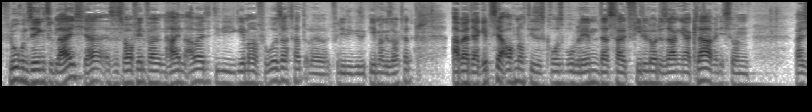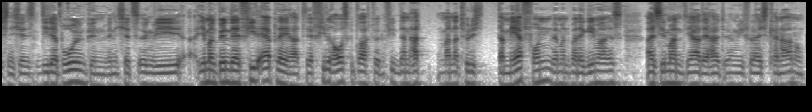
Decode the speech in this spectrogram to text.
Fluch und Segen zugleich, ja. Es ist- war auf jeden Fall eine Heidenarbeit, die die GEMA verursacht hat oder für die die GEMA gesorgt hat. Aber da gibt's ja auch noch dieses große Problem, dass halt viele Leute sagen, ja klar, wenn ich so ein weiß ich nicht, wenn ich ein Dieter Bohlen bin, wenn ich jetzt irgendwie jemand bin, der viel Airplay hat, der viel rausgebracht wird, viel, dann hat man natürlich da mehr von, wenn man bei der GEMA ist, als jemand, ja, der halt irgendwie vielleicht, keine Ahnung,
